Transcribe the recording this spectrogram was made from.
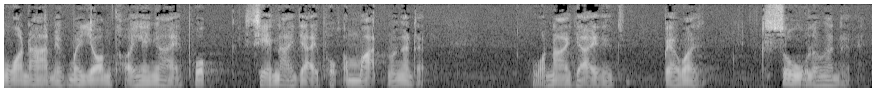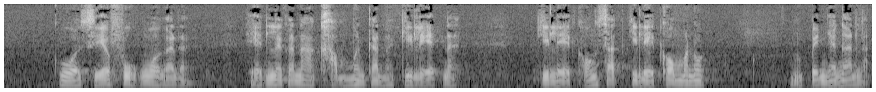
หัวหน้าเนี่ยไม่ยอมถอยง่าย ๆ พวกเสียนาใหญ่พวกอมาตเหมือนกันแต่หัวหน้าใหญ่เนี่ยแปลว่าสู้แล้วงั้นแต่กลัวเสียฝูงเหมือนกันแต่เห็นแล้วก็น่าขำเหมือนกันนะกิเลสนะกิเลสของสัตว์กิเลสของมนุษย์เป็นอย่างนั้นแหละ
